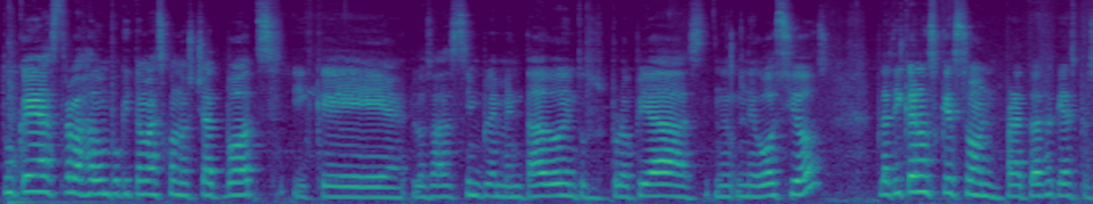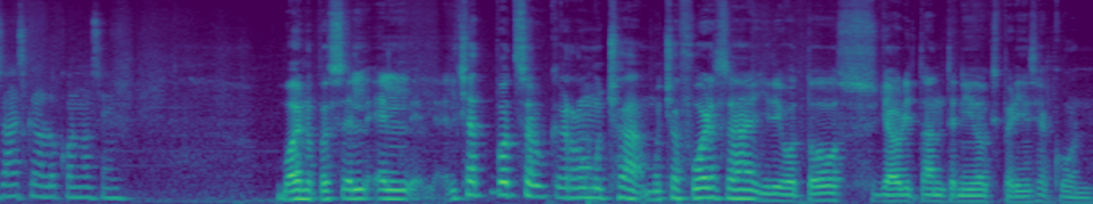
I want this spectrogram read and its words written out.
tú que has trabajado un poquito más con los chatbots y que los has implementado en tus propios negocios, platícanos qué son para todas aquellas personas que no lo conocen. Bueno, pues el, el, el chatbot que agarró mucha, mucha fuerza y digo, todos ya ahorita han tenido experiencia con,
